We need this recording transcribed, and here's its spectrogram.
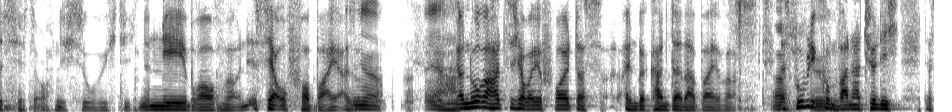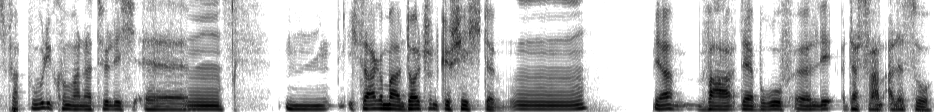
ist jetzt auch nicht so wichtig, ne? Nee, brauchen wir. Und ist ja auch vorbei. Also Ja. Ja. Ja, Nora hat sich aber gefreut, dass ein Bekannter dabei war. Das Ach, Publikum schön. war natürlich, das Publikum war natürlich, äh, mh, ich sage mal Deutsch und Geschichte. Mhm. Ja, war der Beruf. Äh, das waren alles so,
